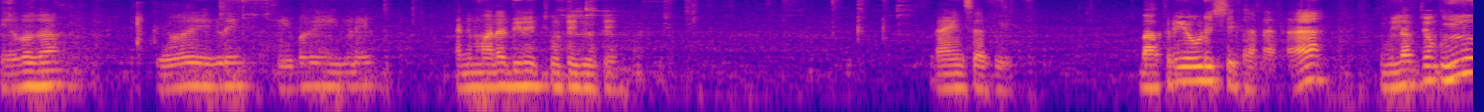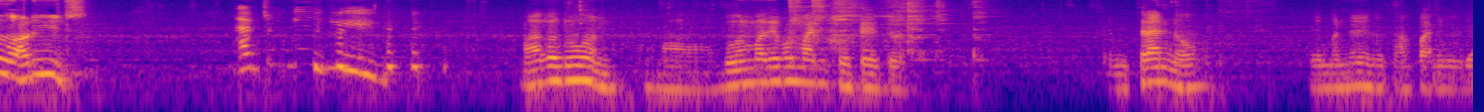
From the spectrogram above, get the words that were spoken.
हे बघा हे बघा इकडे हे बघा इकडे. आणि मला दिले छोटे छोटे. साठी भाकरी एवढीच शिकायला हा? गुलाबजाम अडीच. माग दोन. दोन मध्ये पण माझे छोटे येतो मित्रांनो हे मंडळी पाणी घेऊ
